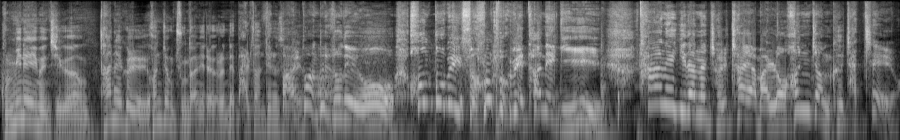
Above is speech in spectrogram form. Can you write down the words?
국민의힘은 지금 탄핵을 헌정 중단이라 그러는데 말도 안 되는 소리예요. 말도 안 되는 어. 소리예요. 헌법에 있어, 헌법에 탄핵이. 탄핵이라는 절차야말로 헌정 그 자체예요.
